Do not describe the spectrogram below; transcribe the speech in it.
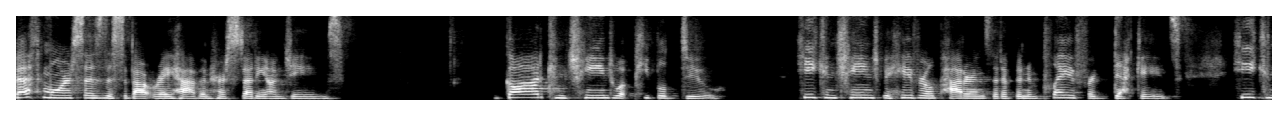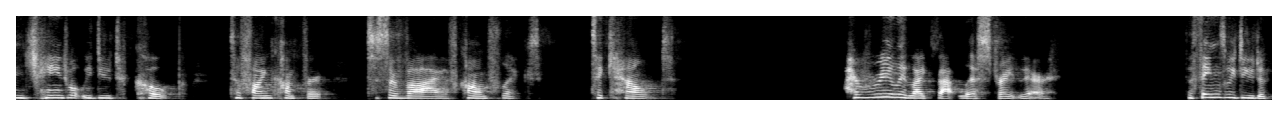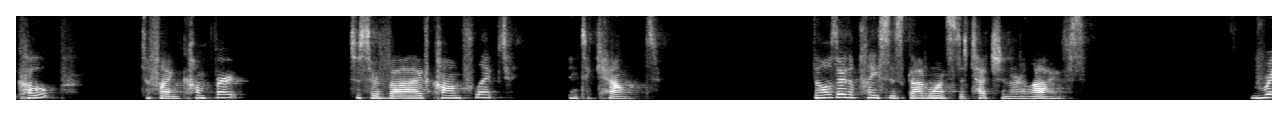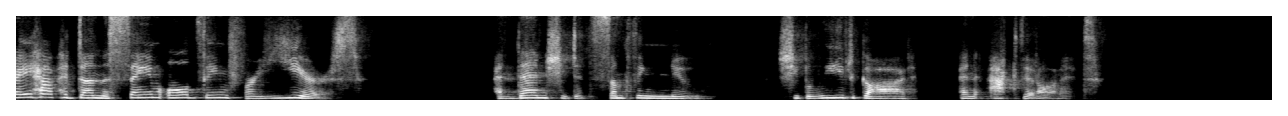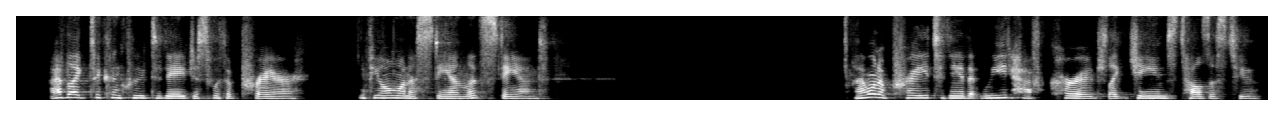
Beth Moore says this about Rahab in her study on James God can change what people do. He can change behavioral patterns that have been in play for decades. He can change what we do to cope, to find comfort, to survive conflict, to count. I really like that list right there. The things we do to cope, to find comfort, to survive conflict, and to count. Those are the places God wants to touch in our lives. Rahab had done the same old thing for years. And then she did something new. She believed God and acted on it. I'd like to conclude today just with a prayer if you all want to stand, let's stand. I want to pray today that we'd have courage, like James tells us to,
